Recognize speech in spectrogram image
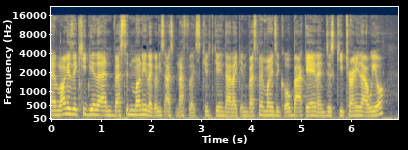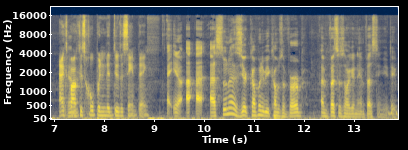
as long as they keep getting that invested money, like at least as Netflix keeps getting that like investment money to go back in and just keep turning that wheel. Xbox is hoping to do the same thing. Uh, You know, I, I, as soon as your company becomes a verb, investors are gonna invest in you, dude.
